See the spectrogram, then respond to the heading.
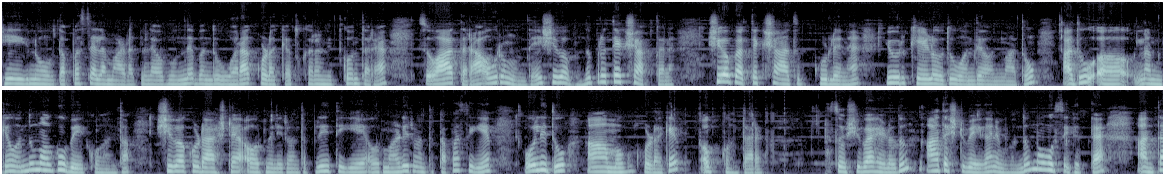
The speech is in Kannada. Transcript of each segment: ಹೇಗೋ ತಪಸ್ಸೆಲ್ಲ ಮಾಡಾದ್ಮೇಲೆ ಅವ್ರ ಮುಂದೆ ಬಂದು ಹೊರ ಕೊಡೋಕ್ಕೆ ಅದಕ್ಕೋಸ್ಕರ ನಿಂತ್ಕೊತಾರೆ. ಸೊ ಆ ಥರ ಅವರ ಮುಂದೆ ಶಿವ ಬಂದು ಪ್ರತ್ಯಕ್ಷ ಆಗ್ತಾನೆ. ಶಿವ ಪ್ರತ್ಯಕ್ಷ ಆದ ಕೂಡಲೇ ಇವ್ರು ಕೇಳೋದು ಒಂದೇ ಒಂದು ಮಾತು. ಅದು ನಮಗೆ ಒಂದು ಮಗು ಬೇಕು ಅಂತ. ಶಿವ ಕೂಡ ಅಷ್ಟೇ ಅವ್ರ ಮೇಲಿರುವಂಥ ಪ್ರೀತಿಗೆ, ಅವ್ರು ಮಾಡಿರುವಂಥ ತಪಸ್ಸಿಗೆ ಒಲಿದು ಆ ಮಗು ಕೊಡೋಕ್ಕೆ ಒಪ್ಕೊತಾರೆ. ಸೊ ಶಿವ ಹೇಳೋದು ಆದಷ್ಟು ಬೇಗ ನಿಮಗೊಂದು ಮಗು ಸಿಗುತ್ತೆ ಅಂತ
